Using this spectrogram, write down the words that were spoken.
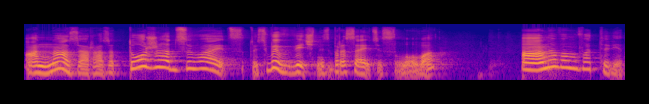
она, зараза, тоже отзывается. То есть вы в вечность бросаете слово, а она вам в ответ.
